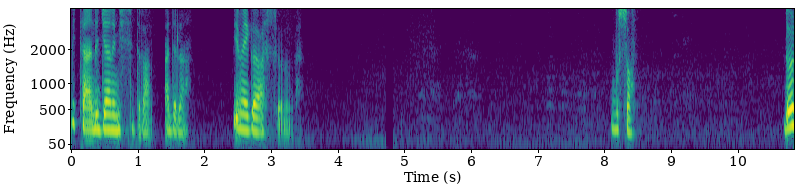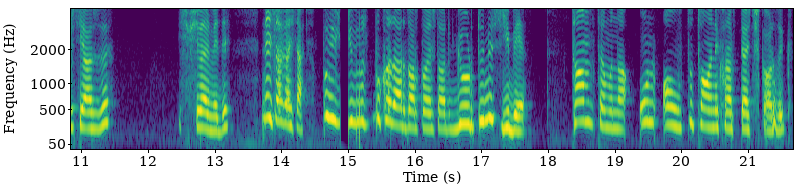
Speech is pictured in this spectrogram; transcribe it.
Bir tane de canım istedi lan. Hadi lan. Bir mega açıyorum ben. Bu son. 4 yazdı. Hiçbir şey vermedi. Neyse arkadaşlar. Bugünkü videomuz bu kadardı arkadaşlar. Gördüğünüz gibi tam tamına 16 tane karakter çıkardık.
